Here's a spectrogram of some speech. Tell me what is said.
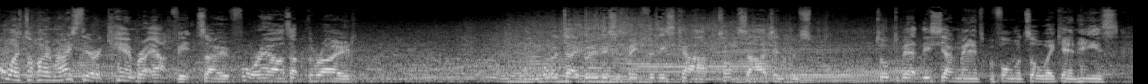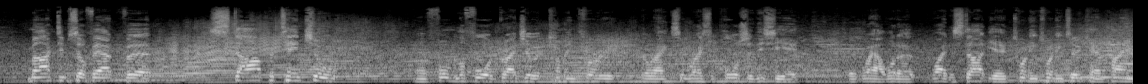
almost a home race. They're a Canberra outfit, so four hours up the road. And what a debut this has been for this car. Tom Sargent, we've talked about this young man's performance all weekend. He's marked himself out for star potential. A Formula Ford graduate coming through the ranks of race a Porsche this year. But wow, what a way to start your 2022 campaign.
